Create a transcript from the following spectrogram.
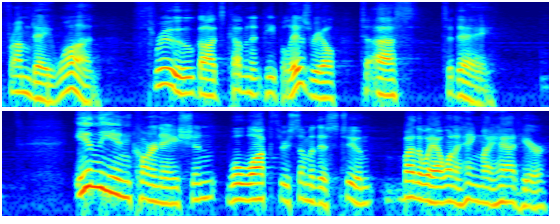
from day one through God's covenant people Israel to us today. In the incarnation, we'll walk through some of this too. And by the way, I want to hang my hat here.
